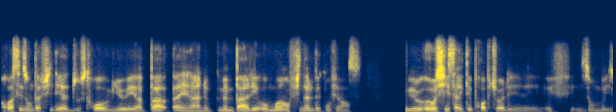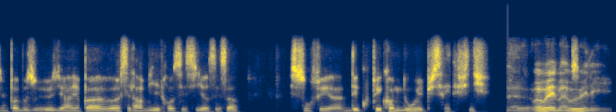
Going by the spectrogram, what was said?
trois saisons d'affilée à 12-3 au mieux et à, pas, à ne même pas aller au moins en finale de conférence. Mais eux aussi, ça a été propre, tu vois. Les, les- ils ont, ils ont pas besoin. Eux, il y a, il y a pas. c'est l'arbitre, oh, c'est ci, oh, c'est ça. Ils se sont fait euh, découper comme nous et puis ça a été fini. Euh, Ouais, ouais, bah ouais, les.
